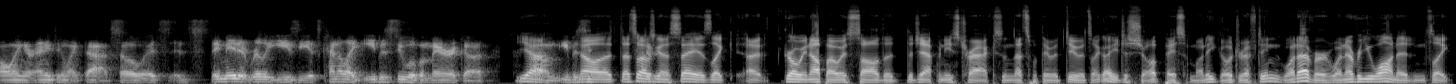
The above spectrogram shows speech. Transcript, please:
Pre falling or anything like that. So it's it's they made it really easy. It's kind of like Ebisu of America. Yeah. Um, Ebisu no, that's what I was gonna say. Is like uh, growing up, I always saw the the Japanese tracks, and that's what they would do. It's like, oh, you just show up, pay some money, go drifting, whatever, whenever you wanted. And it's like,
